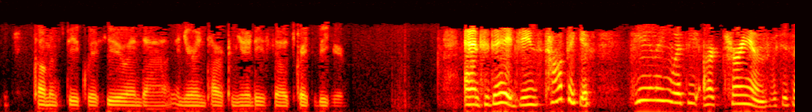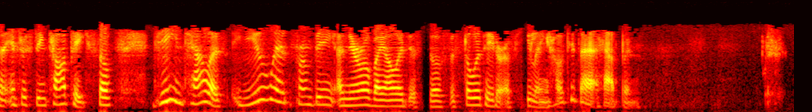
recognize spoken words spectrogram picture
come and speak with you and uh, and your entire community. So it's great to be here. And today, Gene's topic is healing with the Arcturians, which is an interesting topic. So, Jean, tell us, you went from being a neurobiologist to a facilitator of healing. How did that happen?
